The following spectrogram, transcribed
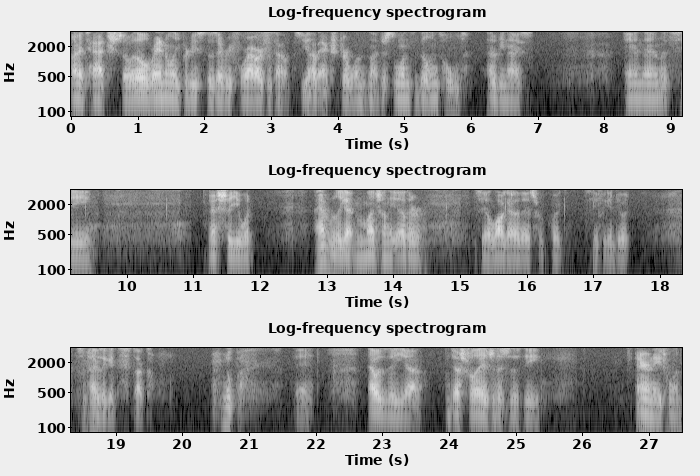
unattached, so they'll randomly produce those every four hours without. So you'll have extra ones, not just the ones the buildings hold. That'd be nice. And then let's see. I'm gonna show you what I haven't really gotten much on the other. Let's see, I'll log out of this real quick. See if we can do it. Sometimes it gets stuck. Nope. Okay. That was the uh, Industrial Age. This is the Iron Age one.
